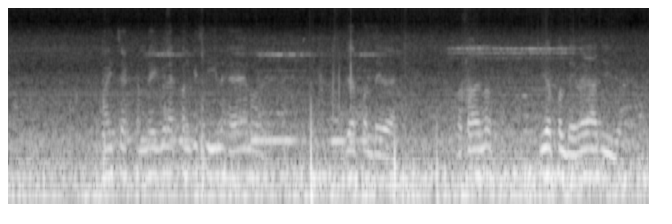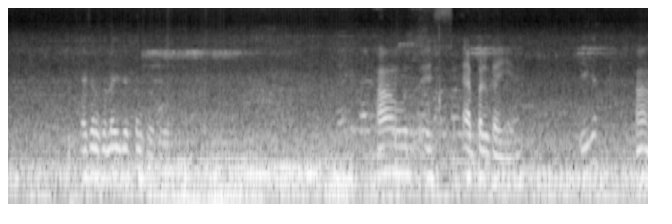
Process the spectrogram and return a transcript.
भाई चेक कर ले एक एप्पल की सील है जो एप्पल दे रहा है पता है ना? ये एप्पल दे रहा है आज चीज़ ऐसा खुला ही जैसे रहे हाँ वो इस एप्पल का ही है। ठीक है। हाँ।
